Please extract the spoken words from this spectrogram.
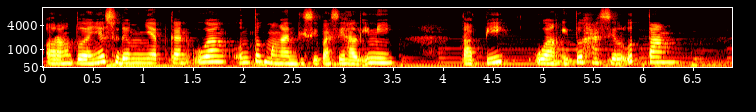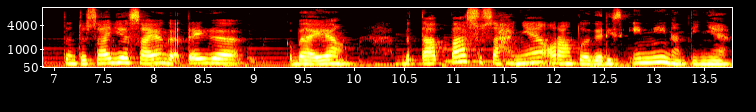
orang tuanya sudah menyiapkan uang untuk mengantisipasi hal ini. Tapi uang itu hasil utang. Tentu saja saya nggak tega. Kebayang betapa susahnya orang tua gadis ini nantinya.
